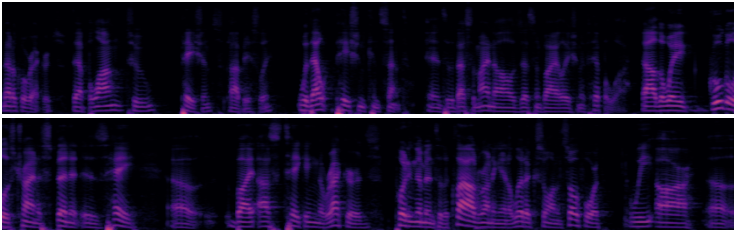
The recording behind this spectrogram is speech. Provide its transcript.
medical records, that belong to patients, obviously, without patient consent. And to the best of my knowledge, that's in violation of HIPAA law. Now, the way Google is trying to spin it is hey, uh, by us taking the records, putting them into the cloud, running analytics, so on and so forth, we are uh,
